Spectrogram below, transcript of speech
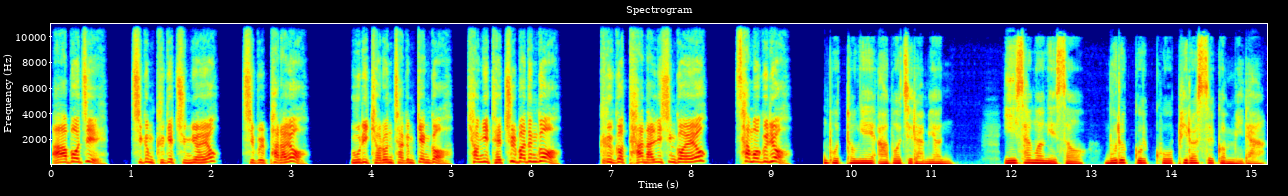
아버지! 지금 그게 중요해요? 집을 팔아요? 우리 결혼 자금 깬 거, 형이 대출 받은 거, 그거 다 날리신 거예요? 3억을요? 보통의 아버지라면 이 상황에서 무릎 꿇고 빌었을 겁니다.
